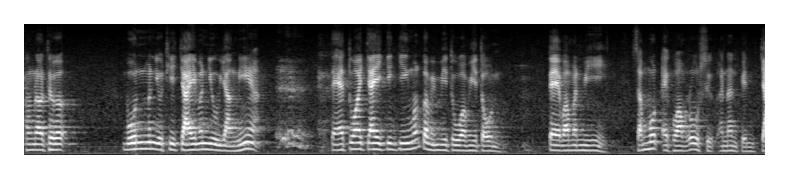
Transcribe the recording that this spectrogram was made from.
ของเราเถอะ บุญมันอยู่ที่ใจมันอยู่อย่างเนี้ย แต่ตัวใจจริง ๆ มันก็ไม่มีตัวมีตน แต่ว่ามันมีสมมุติไอ้ความรู้สึกอันนั้นเป็นใจ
